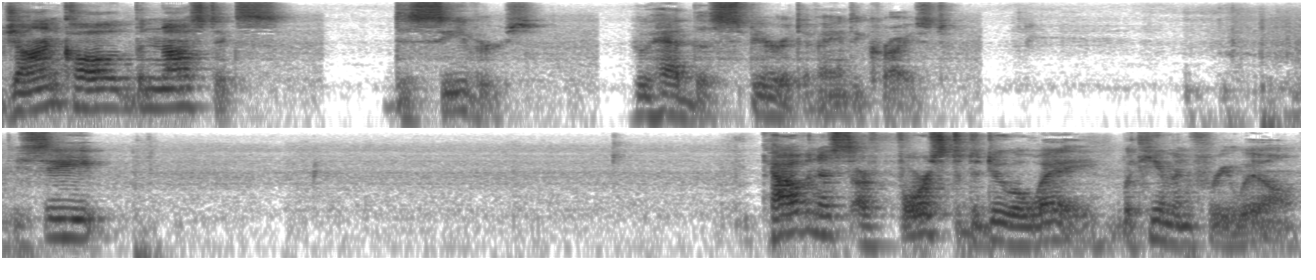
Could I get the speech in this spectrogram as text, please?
John called the Gnostics deceivers who had the spirit of Antichrist. You see, Calvinists are forced to do away with human free will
